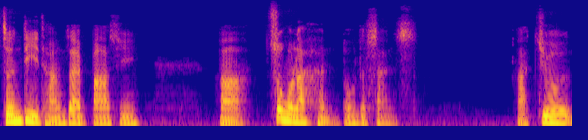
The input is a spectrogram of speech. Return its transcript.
真谛堂在巴西啊，做了很多的善事啊，就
